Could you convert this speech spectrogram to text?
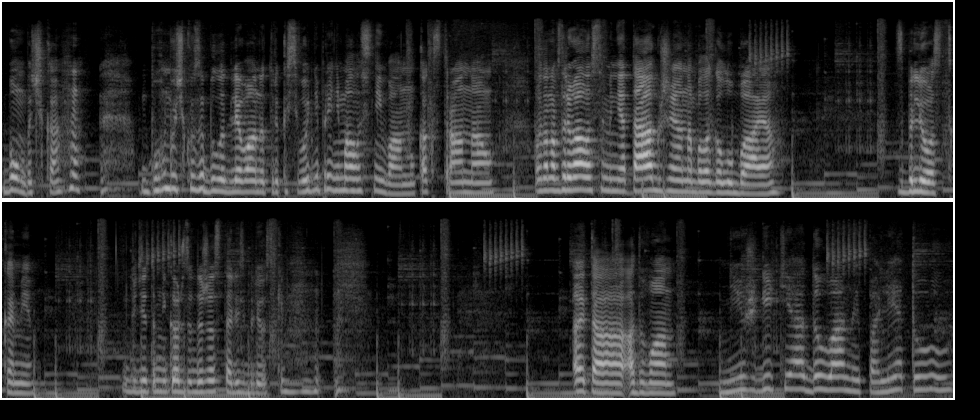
Бомбочка. Бомбочку забыла для ванны, только сегодня принимала с ней ванну. Как странно. Вот она взрывалась у меня так же, она была голубая. С блестками. Где-то, мне кажется, даже остались блестки. Это одуван. Не ждите одуваны по лету,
